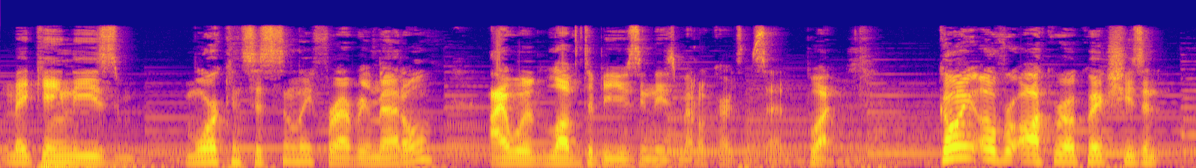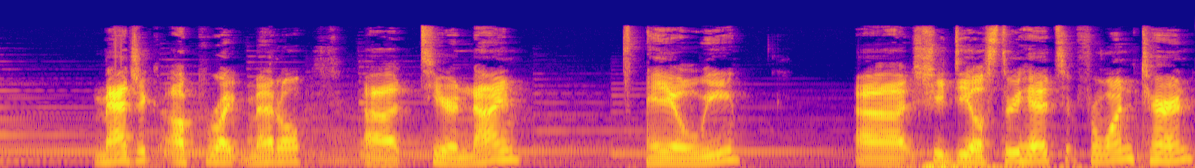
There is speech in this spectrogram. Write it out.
making these more consistently for every metal, I would love to be using these metal cards instead. But going over Aqua real quick, she's a magic upright metal, uh, tier 9. AoE. Uh, she deals three hits for one turn.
